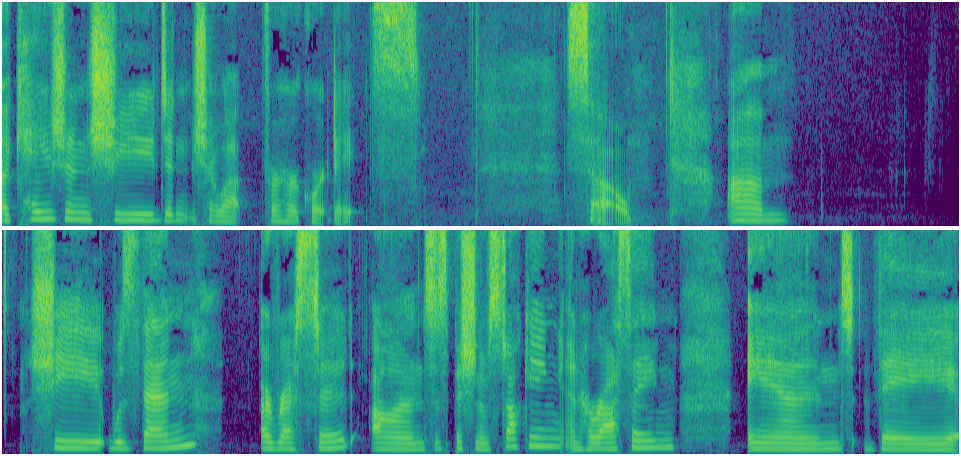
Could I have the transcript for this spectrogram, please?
occasions, she didn't show up for her court dates. So, um, she was then arrested on suspicion of stalking and harassing, and they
